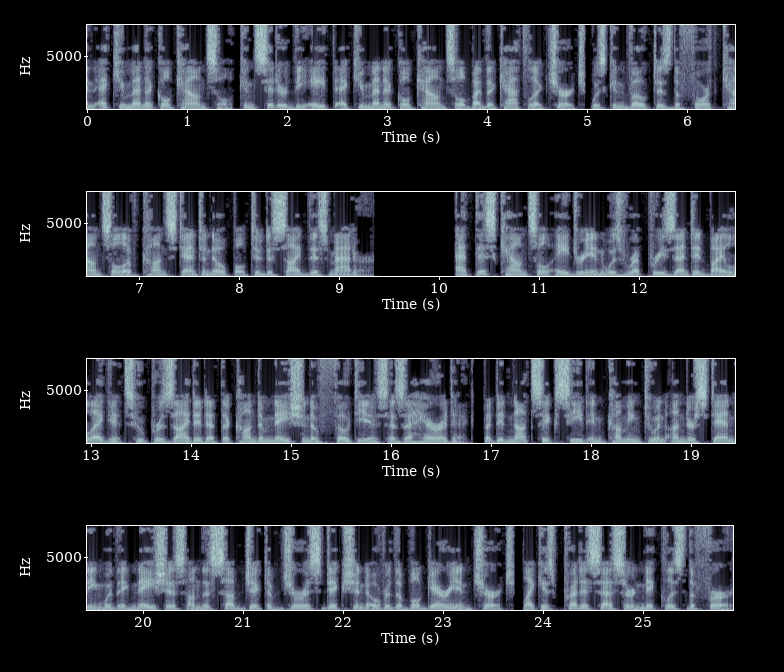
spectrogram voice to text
An ecumenical council considered the Eighth Ecumenical Council by the Catholic Church was convoked as the Fourth Council of Constantinople to decide this matter. At this council Adrian was represented by legates who presided at the condemnation of Photius as a heretic, but did not succeed in coming to an understanding with Ignatius on the subject of jurisdiction over the Bulgarian Church. Like his predecessor Nicholas I,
